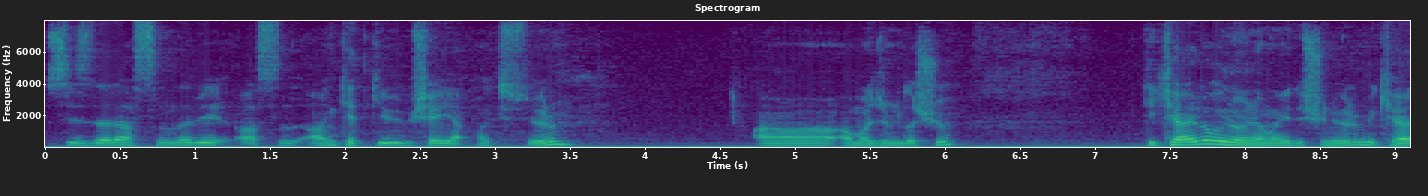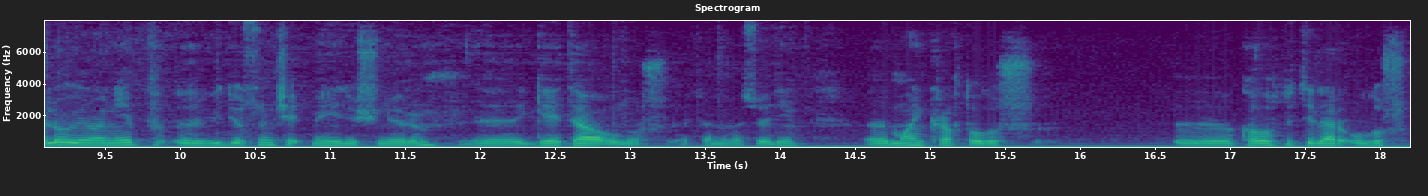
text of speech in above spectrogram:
sizlere aslında bir aslında anket gibi bir şey yapmak istiyorum. Aa, amacım da şu. Hikayeli oyun oynamayı düşünüyorum. Hikayeli oyun oynayıp e, videosunu çekmeyi düşünüyorum. E, GTA olur, efendime söyleyeyim, e, Minecraft olur, e, Call of Duty'ler olur.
